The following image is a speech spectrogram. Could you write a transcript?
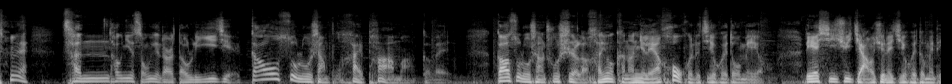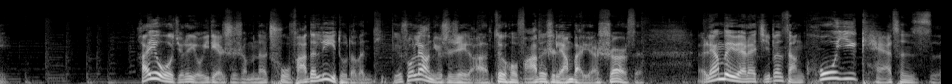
对城头你松一点都理解，高速路上不害怕吗？各位，高速路上出事了，很有可能你连后悔的机会都没有，连吸取教训的机会都没得。还有，我觉得有一点是什么呢？处罚的力度的问题。比如说廖女士这个啊，最后罚的是两百元，十二分。两百元呢，基本上可以看成是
